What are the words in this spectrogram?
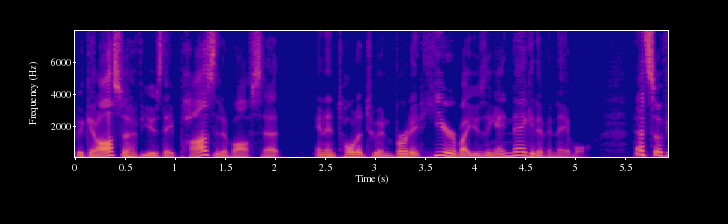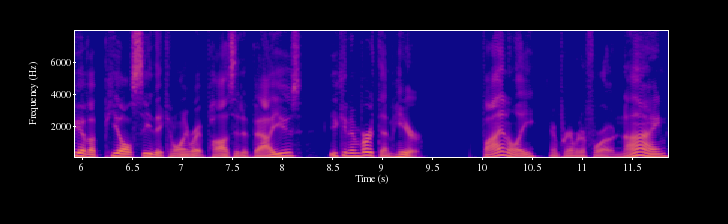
We could also have used a positive offset and then told it to invert it here by using a negative enable. That's so if you have a PLC that can only write positive values, you can invert them here. Finally, in parameter 409,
